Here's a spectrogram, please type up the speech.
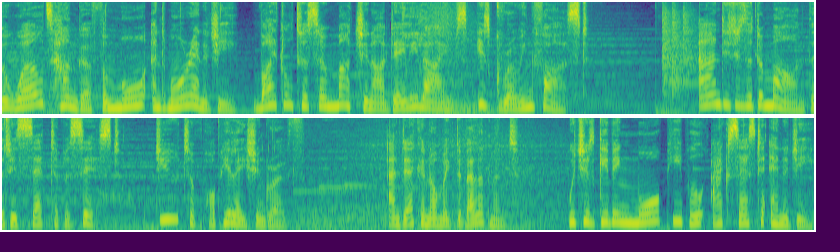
The world's hunger for more and more energy, vital to so much in our daily lives, is growing fast. And it is a demand that is set to persist due to population growth and economic development, which is giving more people access to energy,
